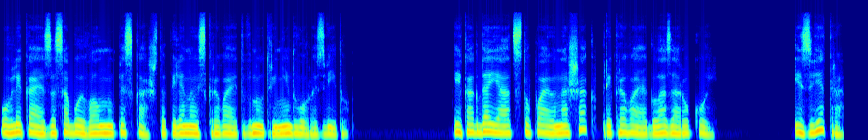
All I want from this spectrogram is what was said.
увлекая за собой волну песка, что пеленой скрывает внутренний двор из виду. И когда я отступаю на шаг, прикрывая глаза рукой, из ветра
